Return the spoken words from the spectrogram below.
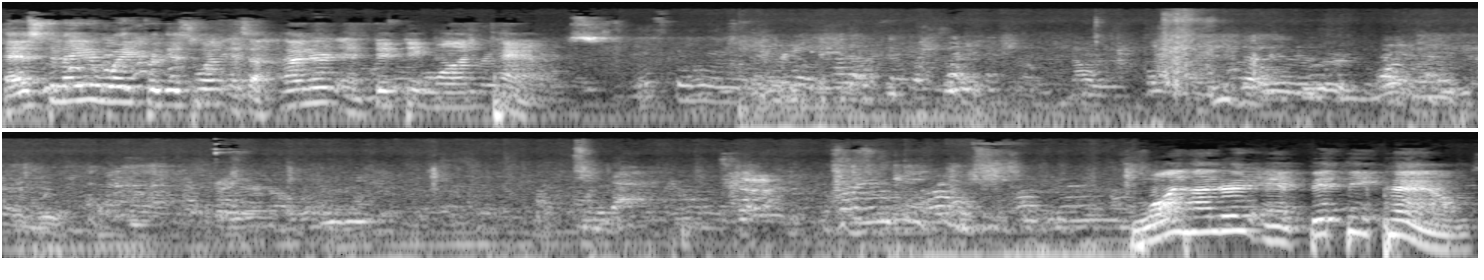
Estimated weight for this one is 151 pounds. One hundred and fifty pounds.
